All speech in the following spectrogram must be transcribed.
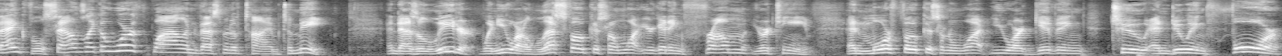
thankful sounds like a worthwhile investment of time to me. And as a leader, when you are less focused on what you're getting from your team and more focused on what you are giving to and doing for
